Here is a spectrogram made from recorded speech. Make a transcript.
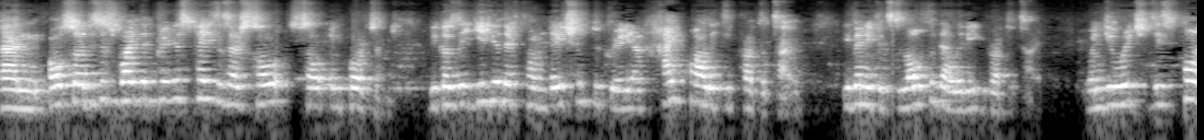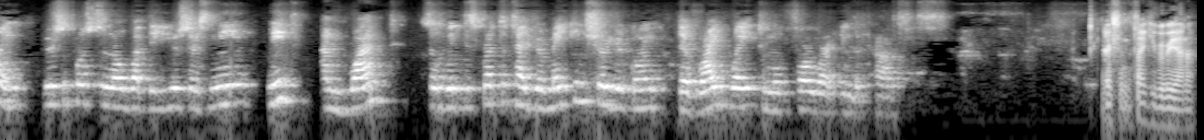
And also, this is why the previous phases are so, so important, because they give you the foundation to create a high quality prototype, even if it's low fidelity prototype. When you reach this point, you're supposed to know what the users need, need and want. So with this prototype, you're making sure you're going the right way to move forward in the process. Excellent. Thank you, Viviana.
